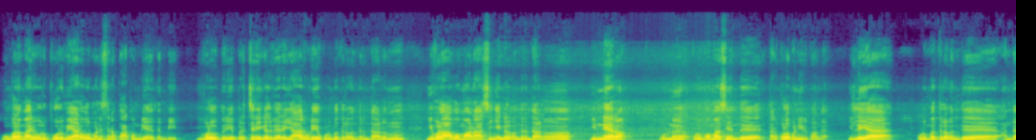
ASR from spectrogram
உங்களை மாதிரி ஒரு பொறுமையான ஒரு மனுஷனை பார்க்க முடியாது தம்பி. இவ்வளோ பெரிய பிரச்சனைகள் வேறு யாருடைய குடும்பத்தில் வந்திருந்தாலும் இவ்வளோ அவமான அசிங்கங்கள் வந்திருந்தாலும் இந்நேரம் ஒன்று குடும்பமாக சேர்ந்து தற்கொலை பண்ணியிருப்பாங்க. இல்லையா? குடும்பத்தில் வந்து அந்த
